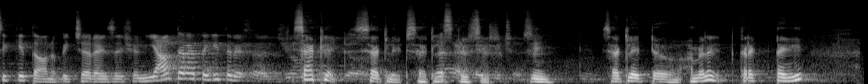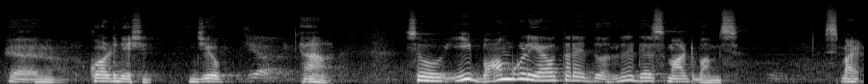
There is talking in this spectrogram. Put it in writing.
ಸಿಕ್ಕಿತ್ತು ಅವನು ಪಿಕ್ಚರೈಸೇಷನ್ ಯಾವ ಥರ ತೆಗಿತಾರೆ ಸರ್? ಸ್ಯಾಟ್ಲೈಟ್ ಸ್ಯಾಟ್ಲೈಟ್ ಸ್ಯಾಟ್ಲೈಟ್ ಹ್ಞೂ ಸ್ಯಾಟ್ಲೈಟ್ ಆಮೇಲೆ ಕರೆಕ್ಟಾಗಿ ಕೋಆರ್ಡಿನೇಷನ್ ಜಿಯೋ ಹಾಂ ಸೊ ಈ ಬಾಂಬ್ಗಳು ಯಾವ ಥರ ಇದ್ದು ಅಂದರೆ they are smart bombs smart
